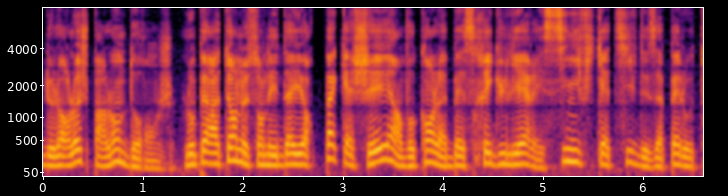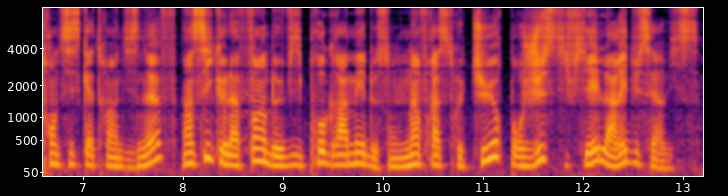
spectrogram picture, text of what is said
de l'horloge parlante d'Orange. L'opérateur ne s'en est d'ailleurs pas caché, invoquant la baisse régulière et significative des appels au 3699, ainsi que la fin de vie programmée de son infrastructure pour justifier l'arrêt du service.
